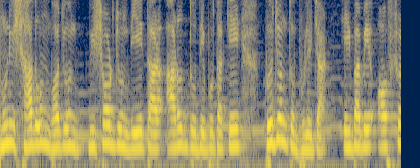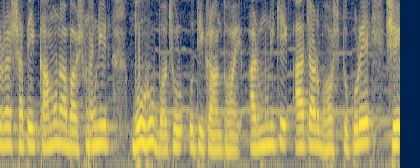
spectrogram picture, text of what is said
মুনি সাধন, ভজন, বিসর্জন দিয়ে তার আরাধ্য দেবতাকে পর্যন্ত ভুলে যান। এইভাবে অপ্সরার সাথে কামনা বাসনা মুনির বহু বছর অতিক্রান্ত হয় আর মুনিকে আচার ভষ্ট করে সে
